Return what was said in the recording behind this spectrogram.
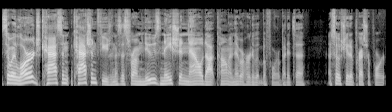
So, a large cash, in, cash infusion. This is from newsnationnow.com. I've never heard of it before, but it's a Associated Press report.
